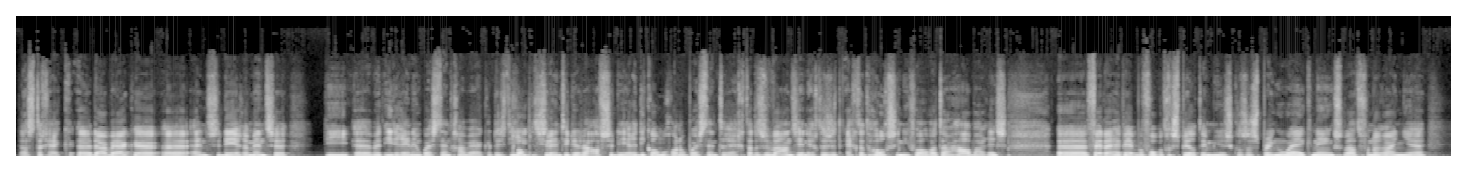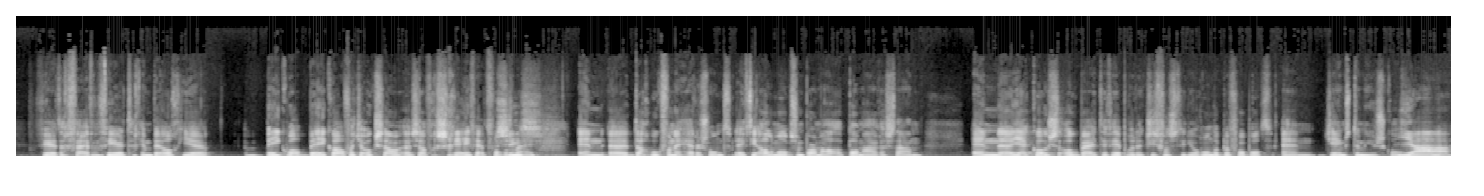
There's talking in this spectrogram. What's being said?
Dat is te gek. Eh, daar werken eh, en studeren mensen die eh, met iedereen in West End gaan werken. Dus die Klopt. studenten die daar afstuderen, die komen gewoon op West End terecht. Dat is waanzinnig. Dat is het echt het hoogste niveau wat daar haalbaar is. Verder heb jij bijvoorbeeld gespeeld in musicals als Spring Awakening, Soldaat van Oranje, 4045 in België. Bakewell Bake Off, wat je ook zelf geschreven hebt volgens Precies. mij. En Dagboek van een herdershond. Heeft hij allemaal op zijn palma- palmaren staan. En eh, jij coacht ook bij tv-producties van Studio 100 bijvoorbeeld. En James the Musical. Ja,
